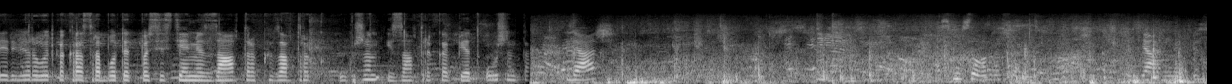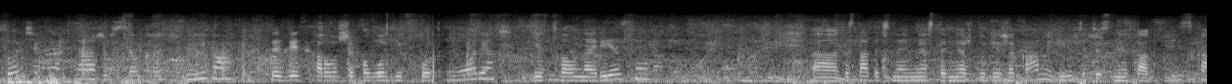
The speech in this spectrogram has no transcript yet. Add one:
Сервирует, как раз работает по системе завтрак, завтрак, ужин и завтрак, обед, ужин. Пляж. А смысл возвращаться? Идеальный песочек на пляже, все красиво. Здесь хороший пологий вход в море, есть волнорезы. А, Достаточное место между лежаками, видите, то есть не так близко.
